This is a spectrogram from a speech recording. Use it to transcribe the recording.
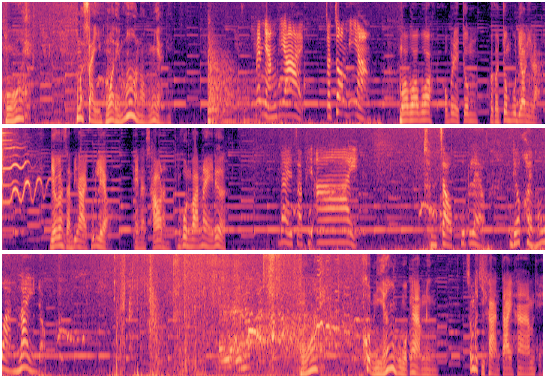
โอ้ยมาใส่หัวแต่น้อน้องเมียนี่แม่นหยังพี่อ้ายจะจมอีหยังบ่บ่บ่เขาบ่ได้จมข่อยก็จมผู้เดียวนี่ล่ะเดี๋ยวกันสันพี่อายคุดแล้ว ให้นะสาวนั่นเป็นคนวานในเด้อได้จ้ะพี่อ้ายฉันเจ้าคุดแล้ว เดี๋ยวข่อยเมื่อวานไหนดอกโอ้ยคนเหนียงผู้บักงามหนึ่งสมัคขี้ขานตายหามันแท้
